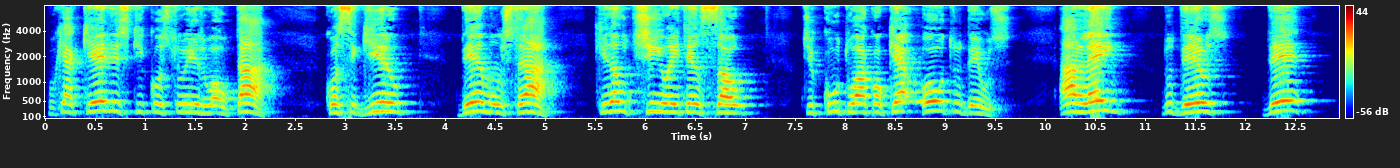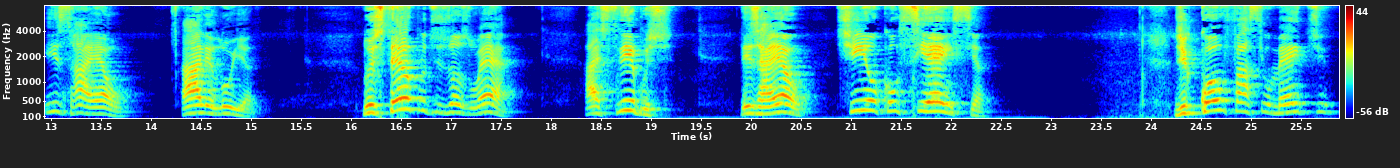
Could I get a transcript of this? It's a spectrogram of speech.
porque aqueles que construíram o altar conseguiram demonstrar que não tinham a intenção de cultuar qualquer outro Deus além do Deus de Israel. Aleluia. Nos templos de Josué, as tribos de Israel tinham consciência de quão facilmente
